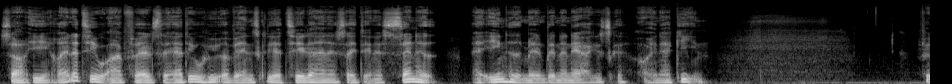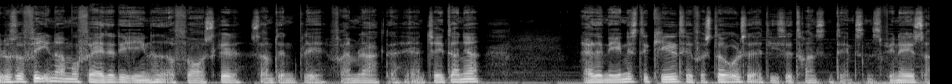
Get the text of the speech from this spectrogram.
Så i relativ opfattelse er det uhyre vanskeligt at tilegne sig denne sandhed af enhed mellem den energiske og energien. Filosofien om ufattelig enhed og forskel, som den blev fremlagt af Herren Chaitanya, er den eneste kilde til forståelse af disse transcendensens finesser.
